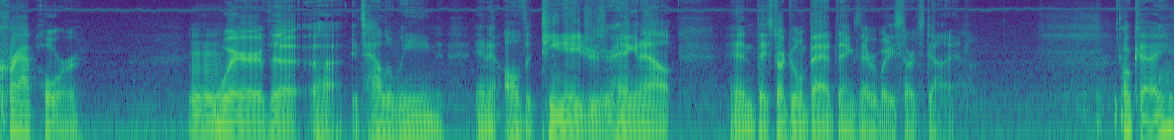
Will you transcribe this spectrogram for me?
crap horror where the uh, it's Halloween and all the teenagers are hanging out and they start doing bad things and everybody starts dying. okay.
